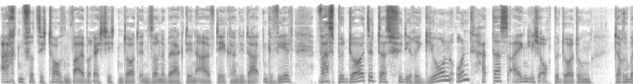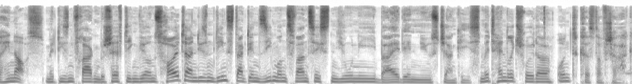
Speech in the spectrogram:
48.000 Wahlberechtigten dort in Sonneberg den AfD-Kandidaten gewählt? Was bedeutet das für die Region und hat das eigentlich auch Bedeutung darüber hinaus? Mit diesen Fragen beschäftigen wir uns heute an diesem Dienstag, den 27. Juni bei den News Junkies mit Hendrik Schröder und Christoph Schark.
